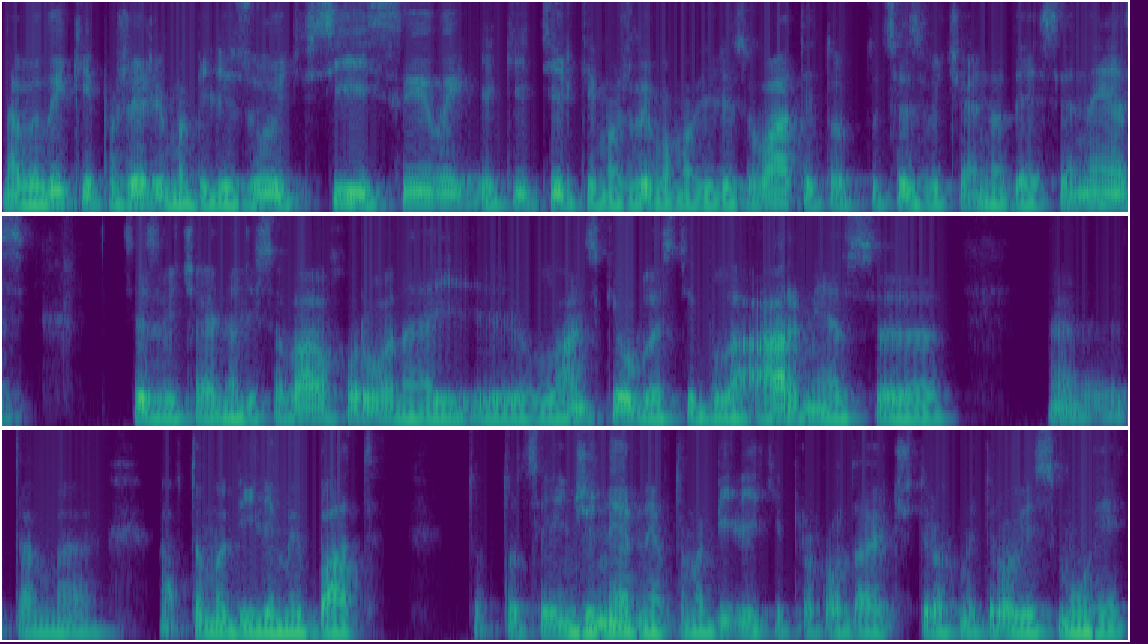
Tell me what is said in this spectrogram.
на великій пожежі мобілізують всі сили, які тільки можливо мобілізувати. Тобто це, звичайно, ДСНС, це, звичайно, лісова охорона. Е, в Луганській області була армія з е, е, там, автомобілями БАТ. Тобто це інженерні автомобілі, які прокладають 4-метрові смуги.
